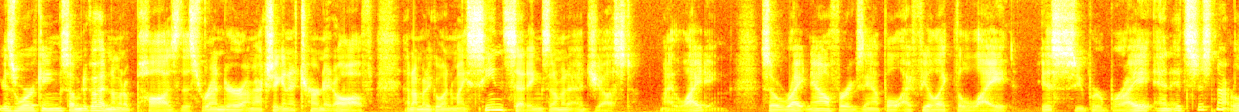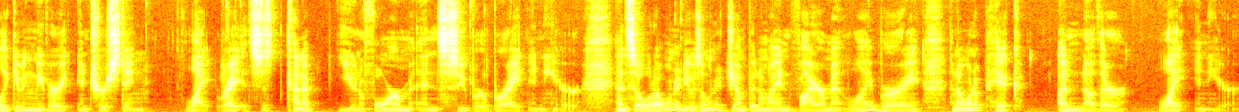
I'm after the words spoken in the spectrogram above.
is working. So I'm gonna go ahead and I'm gonna pause this render. I'm actually gonna turn it off and I'm gonna go into my scene settings and I'm gonna adjust my lighting. So right now, for example, I feel like the light is super bright and it's just not really giving me very interesting light, right? It's just kind of uniform and super bright in here. And so what I want to do is I want to jump into my environment library and I want to pick another light in here.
